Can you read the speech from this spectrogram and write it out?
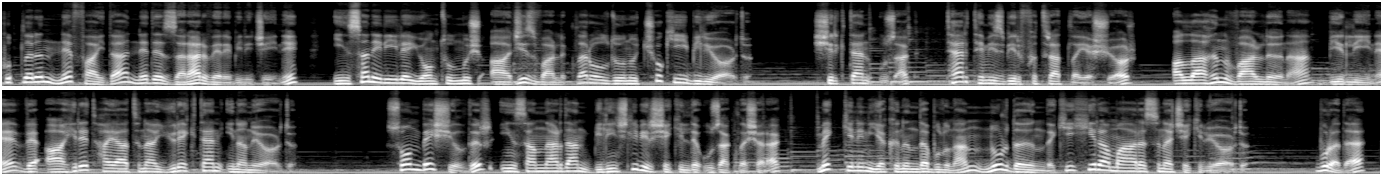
Putların ne fayda ne de zarar verebileceğini, insan eliyle yontulmuş aciz varlıklar olduğunu çok iyi biliyordu. Şirkten uzak, tertemiz bir fıtratla yaşıyor, Allah'ın varlığına, birliğine ve ahiret hayatına yürekten inanıyordu. Son beş yıldır insanlardan bilinçli bir şekilde uzaklaşarak Mekke'nin yakınında bulunan Nur Dağı'ndaki Hira mağarasına çekiliyordu. Burada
